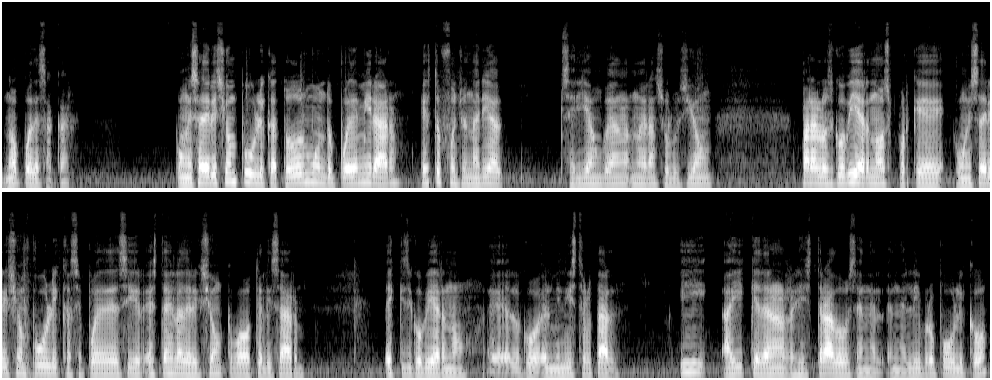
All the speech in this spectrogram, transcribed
No puede sacar. Con esa dirección pública todo el mundo puede mirar. Esto funcionaría, sería una gran solución para los gobiernos porque con esa dirección pública se puede decir, esta es la dirección que voy a utilizar X gobierno, el, ministro tal, y ahí quedarán registrados en el, libro público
